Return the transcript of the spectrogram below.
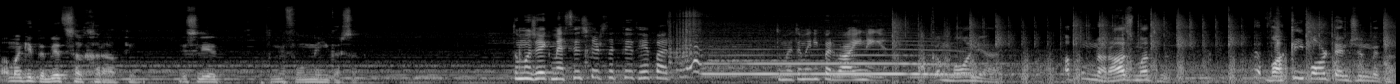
मामा की तबीयत सख्त ख़राब थी इसलिए तुम्हें फ़ोन नहीं कर सका। तुम मुझे एक मैसेज कर सकते थे पर तुम्हें तो मेरी परवाह ही नहीं है। कम ऑन यार। अब तुम नाराज़ मत हो। मैं वाकई बहुत टेंशन में था।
